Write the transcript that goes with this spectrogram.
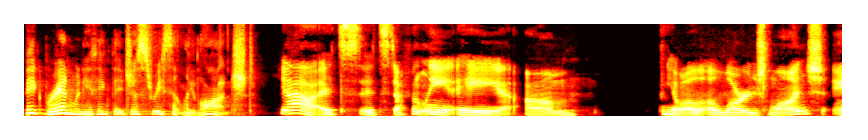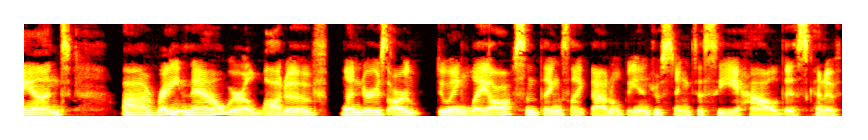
big brand when you think they just recently launched. Yeah, it's it's definitely a um, you know a, a large launch, and uh, right now where a lot of lenders are doing layoffs and things like that, it'll be interesting to see how this kind of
